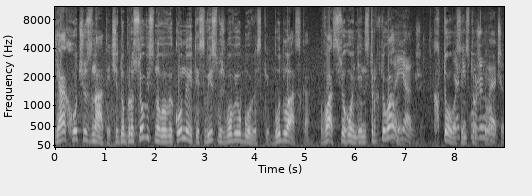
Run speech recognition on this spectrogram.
Я хочу знати, чи добросовісно ви виконуєте свої службові обов'язки. Будь ласка, вас сьогодні А інструктували? як же? Хто вас Як і кожен інструктував? вечір.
